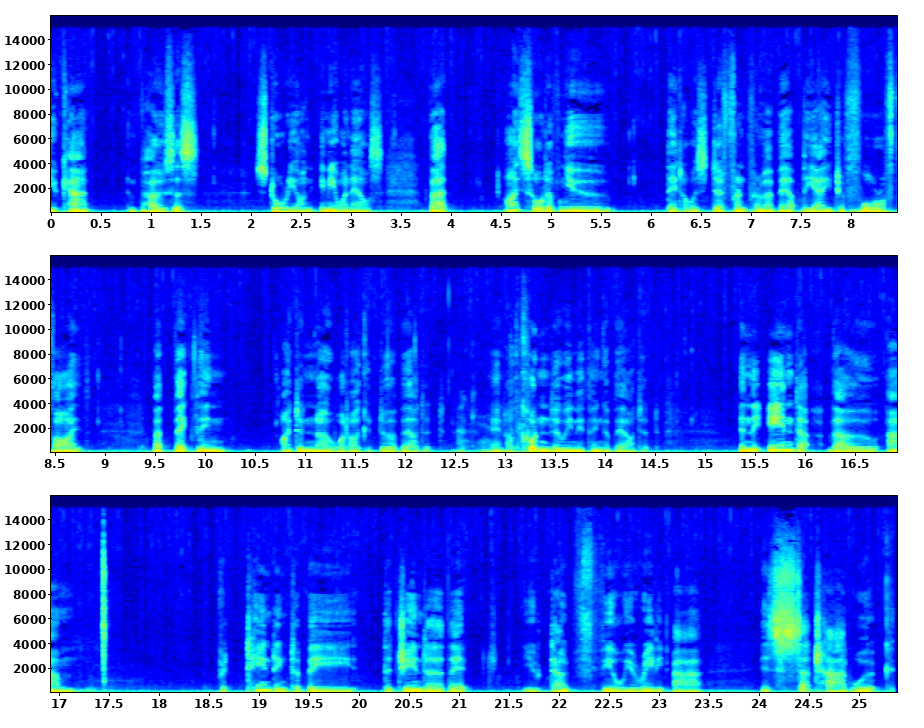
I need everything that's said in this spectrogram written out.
You can't impose this story on anyone else. But I sort of knew that I was different from about the age of four or five. But back then, I didn't know what I could do about it, Okay. and I couldn't do anything about it. In the end, though, um, pretending to be the gender that you don't feel you really are is such hard work.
